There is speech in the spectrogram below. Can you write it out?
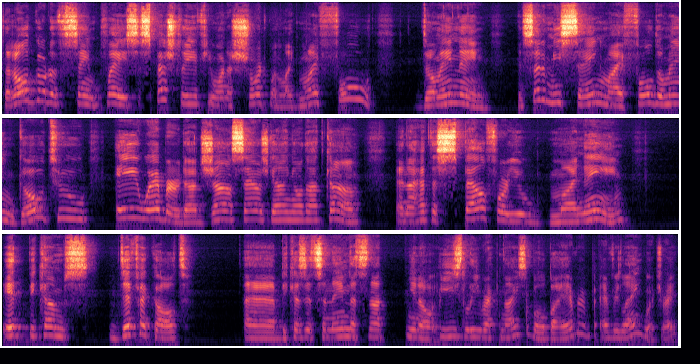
that all go to the same place especially if you want a short one like my full domain name. Instead of me saying my full domain go to aweber.jeansergegagnon.com and I have to spell for you my name it becomes difficult uh, because it's a name that's not you know easily recognizable by every every language right?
